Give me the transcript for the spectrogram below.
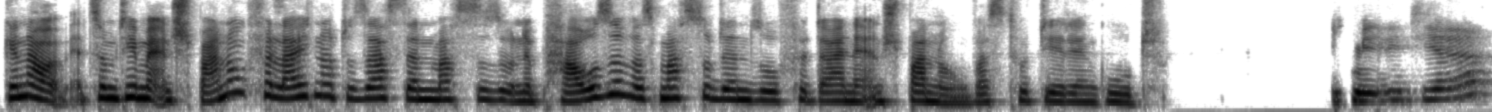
Genau, zum Thema Entspannung vielleicht noch. Du sagst, dann machst du so eine Pause. Was machst du denn so für deine Entspannung? Was tut dir denn gut? Ich meditiere.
